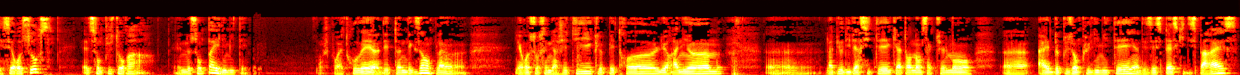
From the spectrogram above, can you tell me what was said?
Et ces ressources, elles sont plutôt rares. Elles ne sont pas illimitées. je pourrais trouver euh, des tonnes d'exemples. Hein. Les ressources énergétiques, le pétrole, l'uranium, euh, la biodiversité qui a tendance actuellement euh, à être de plus en plus limitée, des espèces qui disparaissent.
